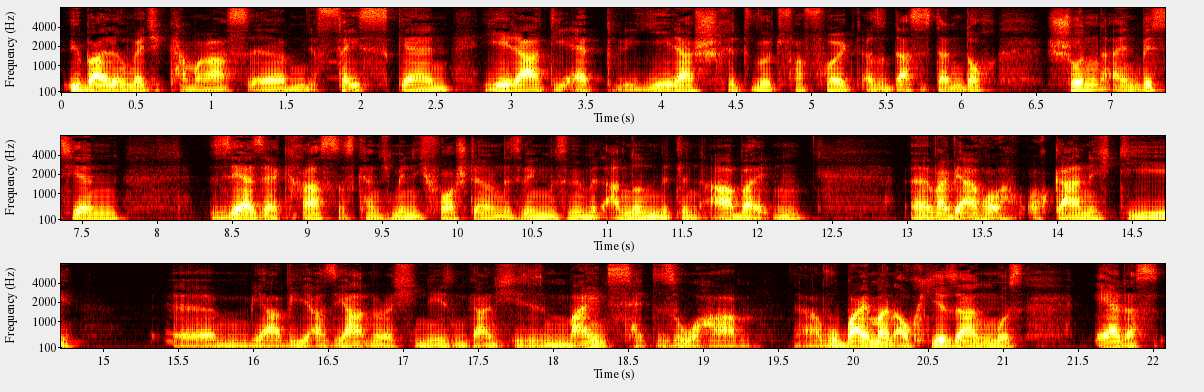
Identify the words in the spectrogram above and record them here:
überall irgendwelche Kameras, ähm, Face-Scan, jeder hat die App, jeder Schritt wird verfolgt. Also das ist dann doch schon ein bisschen sehr, sehr krass. Das kann ich mir nicht vorstellen und deswegen müssen wir mit anderen Mitteln arbeiten, äh, weil wir einfach auch, auch gar nicht die, ähm, ja, wie Asiaten oder Chinesen gar nicht dieses Mindset so haben. Ja, wobei man auch hier sagen muss, eher das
